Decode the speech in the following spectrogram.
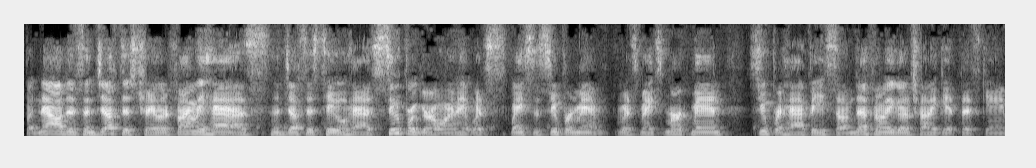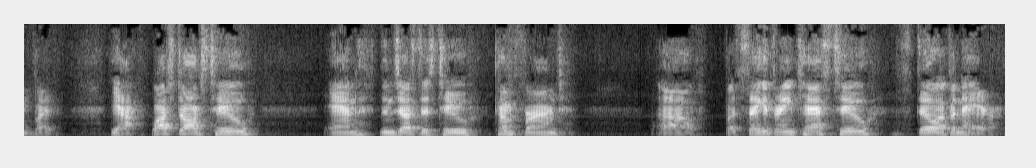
But now this Injustice trailer finally has Injustice 2 has Supergirl in it, which makes the Superman, which makes Mercman super happy. So I'm definitely gonna try to get this game. But yeah, Watch Dogs 2 and Injustice 2 confirmed. Uh, but Sega Dreamcast 2 still up in the air.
